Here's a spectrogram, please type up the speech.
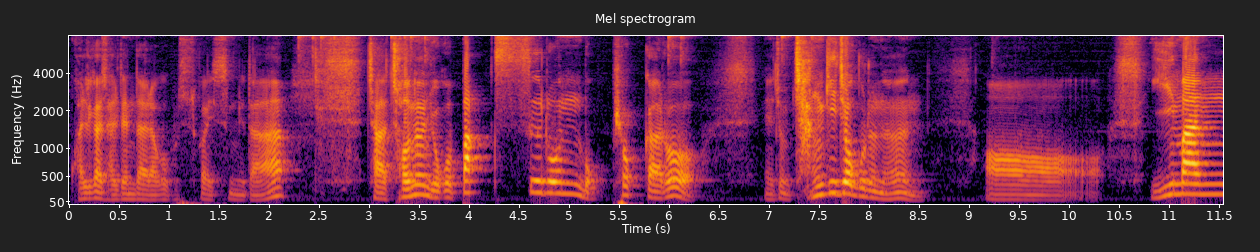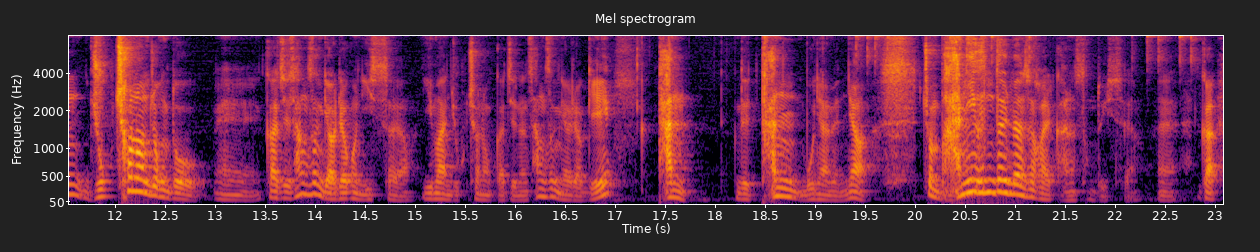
관리가 잘 된다라고 볼 수가 있습니다. 자, 저는 요거 박스론 목표가로 예, 좀 장기적으로는 어 2만 6천 원 정도까지 상승 여력은 있어요. 2만 6천 원까지는 상승 여력이 단 근데 단 뭐냐면요. 좀 많이 흔들면서 갈 가능성도 있어요. 예, 그러니까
